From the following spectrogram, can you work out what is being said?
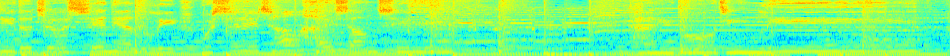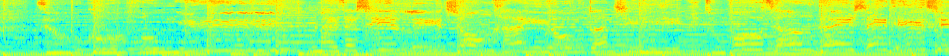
记得这些年里，我时常还想起。太多经历，走过风雨，埋在心里，中还有段记忆，从不曾对谁提起。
